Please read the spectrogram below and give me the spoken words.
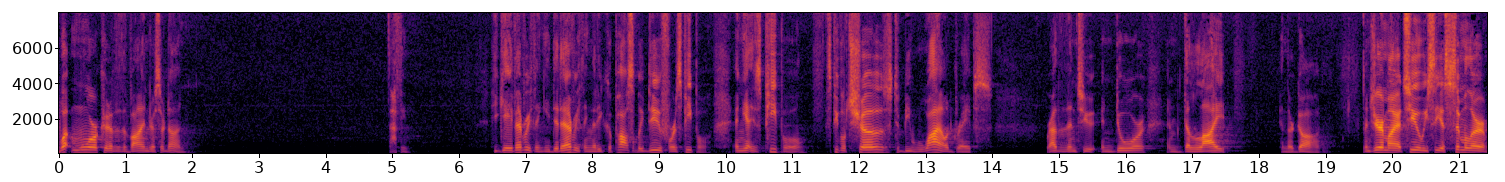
What more could have the vine dresser done? Nothing. He gave everything. He did everything that he could possibly do for his people. And yet his people, his people chose to be wild grapes rather than to endure and delight in their God. In Jeremiah 2, we see a similar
